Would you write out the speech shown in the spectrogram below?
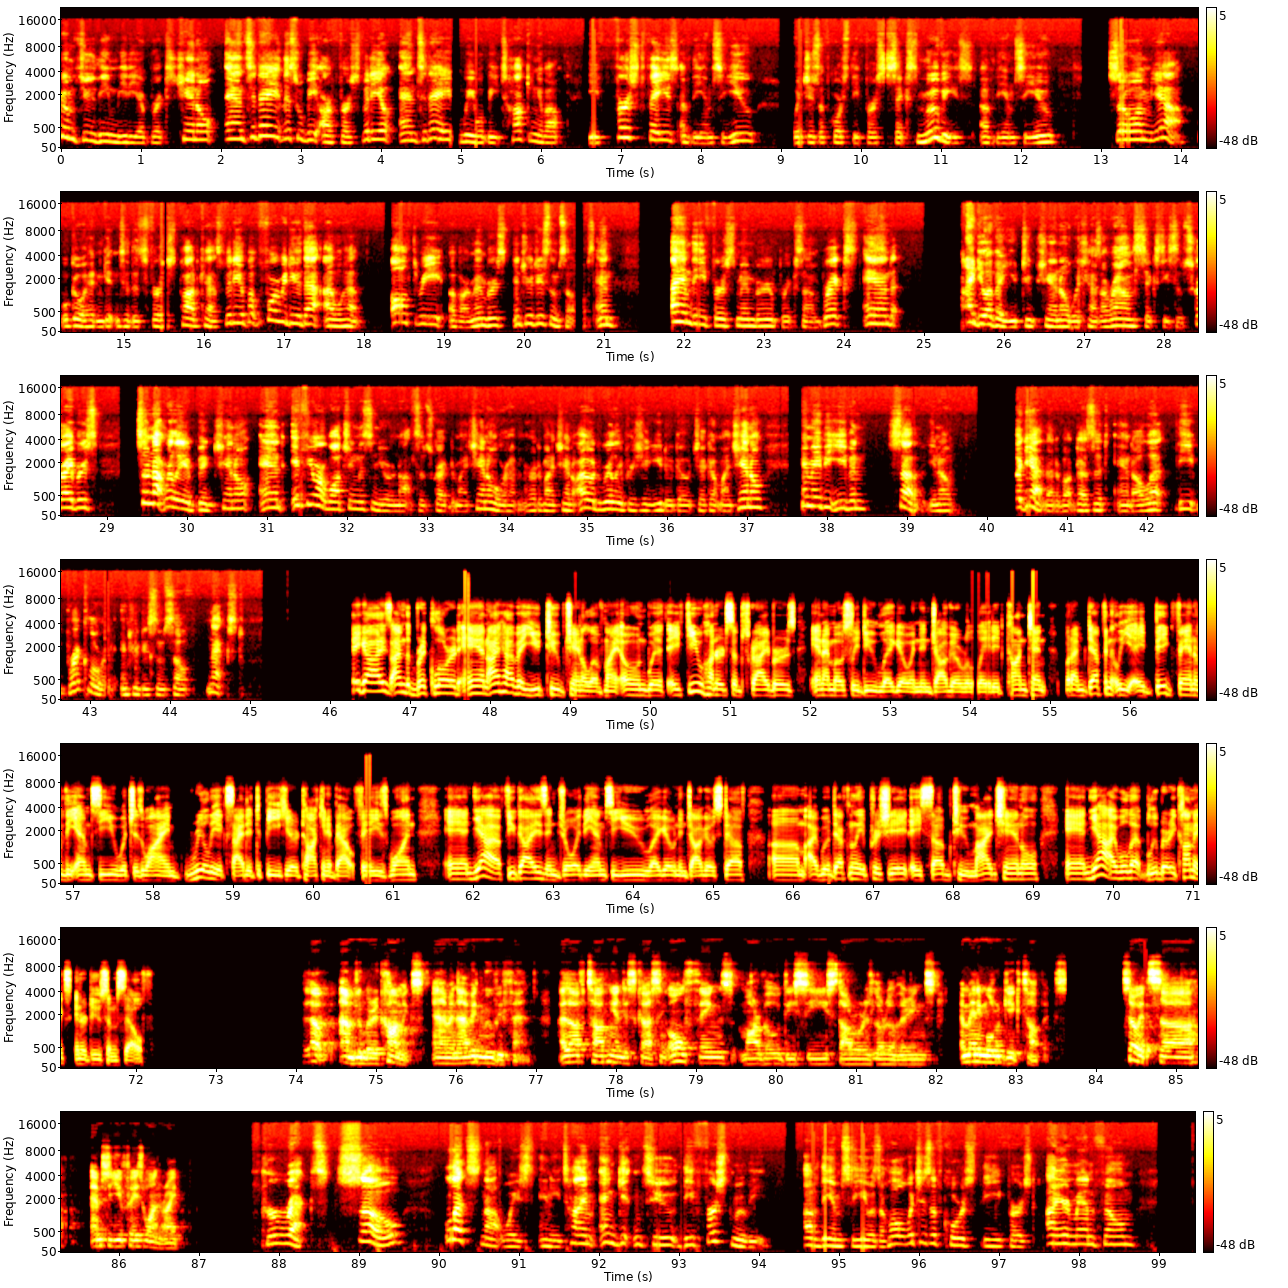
welcome to the Media Bricks channel, and today this will be our first video, and today we will be talking about the first phase of the MCU, which is of course the first six movies of the MCU. So um yeah, we'll go ahead and get into this first podcast video, but before we do that, I will have all three of our members introduce themselves. And I am the first member, Bricks on Bricks, and I do have a YouTube channel which has around 60 subscribers. So not really a big channel, and if you are watching this and you are not subscribed to my channel or haven't heard of my channel, I would really appreciate you to go check out my channel and maybe even sub, you know. But yeah, that about does it, and I'll let the Bricklord introduce himself next. Hey guys, I'm the Brick Lord, and I have a YouTube channel of my own with a few hundred subscribers, and I mostly do Lego and Ninjago related content. But I'm definitely a big fan of the MCU, which is why I'm really excited to be here talking about Phase One. And yeah, if you guys enjoy the MCU Lego Ninjago stuff, um, I would definitely appreciate a sub to my channel. And yeah, I will let Blueberry Comics introduce himself. Hello, I'm Blueberry Comics, and I'm an avid movie fan. I love talking and discussing all things Marvel, DC, Star Wars, Lord of the Rings, and many more geek topics. So it's uh, MCU Phase 1, right? Correct. So, let's not waste any time and get into the first movie of the MCU as a whole, which is, of course, the first Iron Man film.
